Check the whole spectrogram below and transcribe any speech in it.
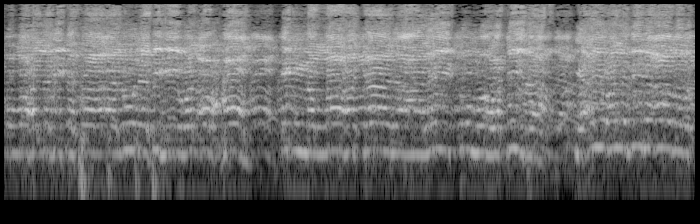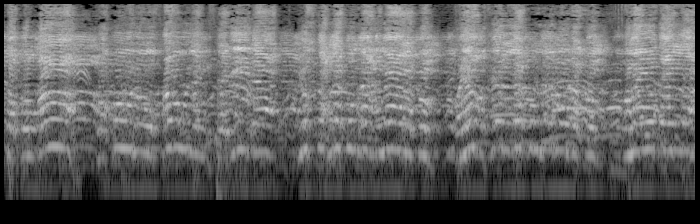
واتقوا الله الذي تساءلون به والأرحام. إن الله كان عليكم رقيبا. يا أيها الذين آمنوا اتقوا الله وقولوا قولا سديدا. يصلح لكم أعمالكم ويغفر لكم ذنوبكم. ومن يطع الله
